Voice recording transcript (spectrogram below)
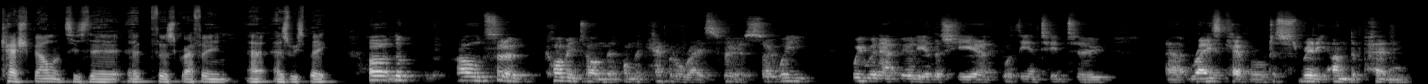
cash balance is there at First Graphene uh, as we speak? Oh, look, I'll sort of comment on the on the capital raise first. So we we went out earlier this year with the intent to uh, raise capital to really underpin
